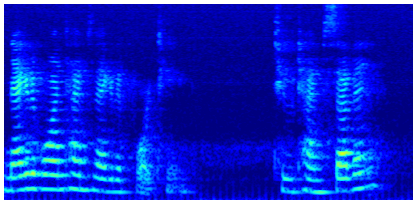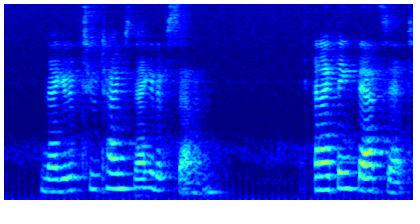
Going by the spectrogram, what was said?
negative 1 times negative 14. 2 times 7, negative 2 times negative 7. And I think that's it.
